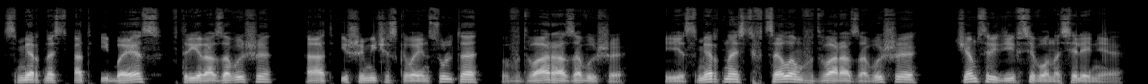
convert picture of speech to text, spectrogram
смертность от ИБС в 3 раза выше, от ишемического инсульта в 2 раза выше, и смертность в целом в 2 раза выше, чем среди всего населения.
